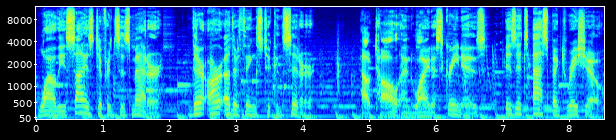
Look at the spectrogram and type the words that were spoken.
While these size differences matter, there are other things to consider. How tall and wide a screen is, is its aspect ratio.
